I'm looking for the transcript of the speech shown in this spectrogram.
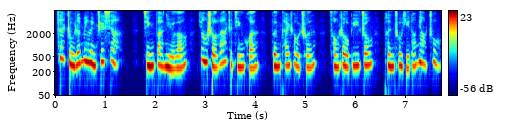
在主人命令之下，金发女郎用手拉着金环，分开肉唇，从肉壁中喷出一道尿柱。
